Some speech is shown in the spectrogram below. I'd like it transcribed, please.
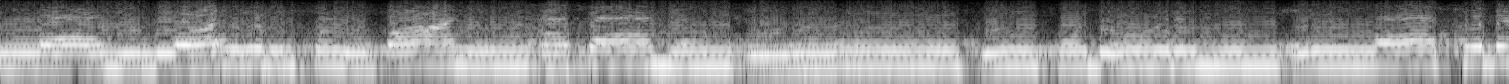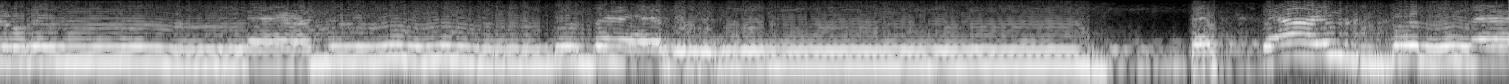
الله بغير سلطان أتاهم إن في صدورهم إلا كبر ما هم ببالغين فاستعذ بالله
